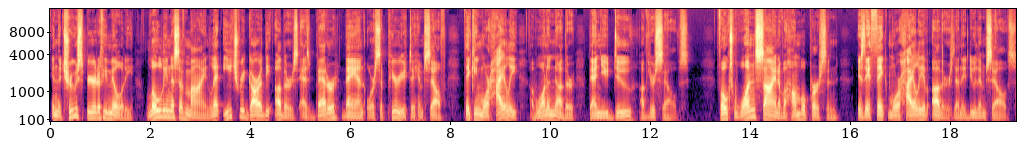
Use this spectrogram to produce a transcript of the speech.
in the true spirit of humility, lowliness of mind, let each regard the others as better than or superior to himself thinking more highly of one another than you do of yourselves. Folks, one sign of a humble person is they think more highly of others than they do themselves.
